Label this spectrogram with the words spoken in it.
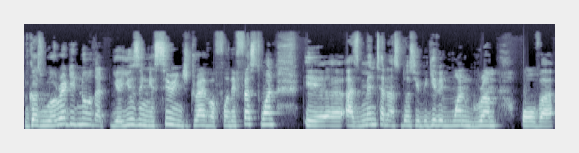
because we already know that you're using a syringe driver for the first one uh, as maintenance dose you'll be giving one gram over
